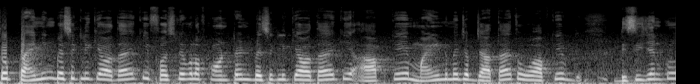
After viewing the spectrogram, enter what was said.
तो प्राइमिंग बेसिकली क्या होता है कि first level of content basically क्या होता है कि आपके माइंड में जब जाता है तो वो आपके डिसीज़न को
